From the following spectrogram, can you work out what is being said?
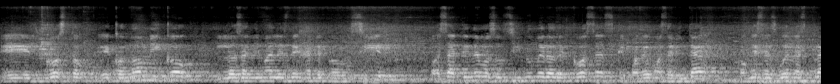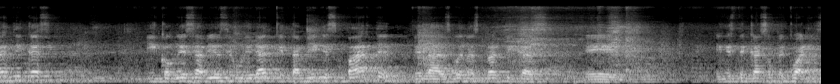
el costo económico, los animales dejan de producir, o sea, tenemos un sinnúmero de cosas que podemos evitar con esas buenas prácticas y con esa bioseguridad que también es parte de las buenas prácticas, eh, en este caso pecuarias.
